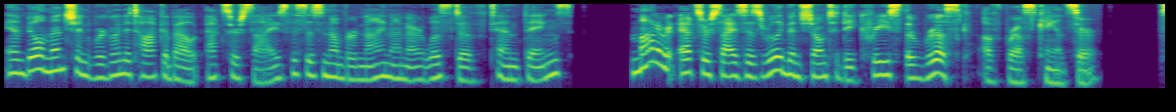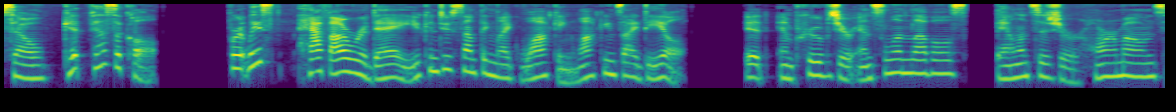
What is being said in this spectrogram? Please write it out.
And Bill mentioned we're going to talk about exercise. This is number nine on our list of 10 things. Moderate exercise has really been shown to decrease the risk of breast cancer. So get physical. For at least half hour a day, you can do something like walking. Walking's ideal. It improves your insulin levels, balances your hormones,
